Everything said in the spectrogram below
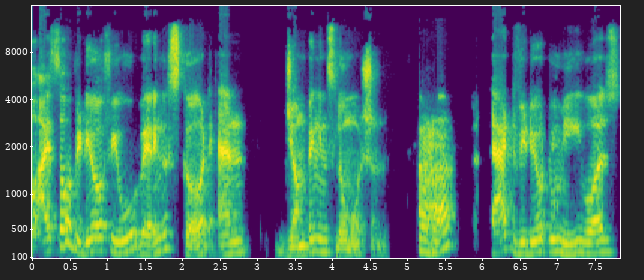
So I saw a video of you wearing a skirt and jumping in slow motion. Uh huh. That video to me was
